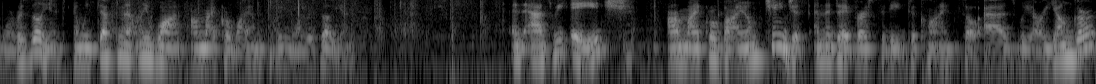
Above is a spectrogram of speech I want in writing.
more resilient. And we definitely want our microbiome to be more resilient. And as we age, our microbiome changes and the diversity declines. So as we are younger,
